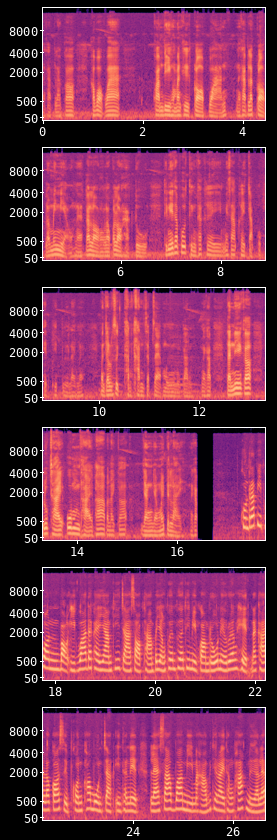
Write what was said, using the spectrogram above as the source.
นะครับ แล้วก็เขาบอกว่าความดีของมันคือกรอบหวานนะครับแล้วกรอบแล้วไม่เหนียวนะก็ลองเราก็ลองหักดู ทีนี้ถ้าพูดถึงถ้าเคยไม่ทราบเคยจับพวกเห็ดพิษหรืออะไรไหม มันจะรู้สึกคันๆแสบๆมือเหมือนกันนะครับ แต่นี่ก็ลูกชายอุ้มถ่ายภาพอะไรก็ยังยังไม่เป็นไรนะครับ คุณรพีพลบอกอีกว่าได้พยายามที่จะสอบถามไปยังเพื่อนๆที่มีความรู้ในเรื่องเห็ดนะคะ แล้วก็สืบค้นข้อมูลจากอินเทอร์เน็ต และทราบว่ามีมหาวิทยาลัยทั้งภาคเหนือและ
